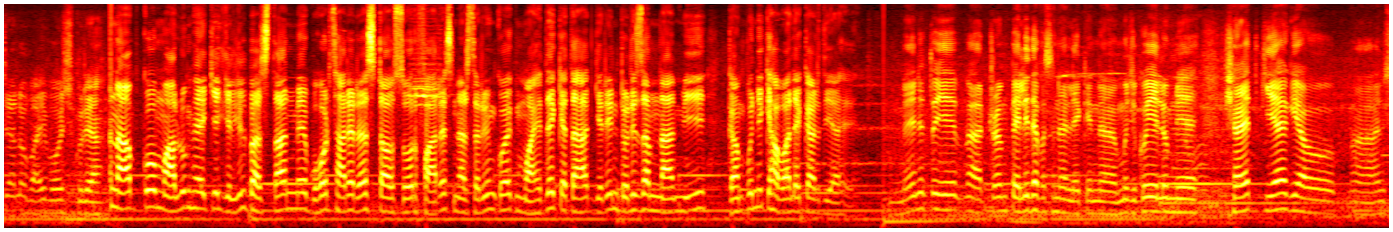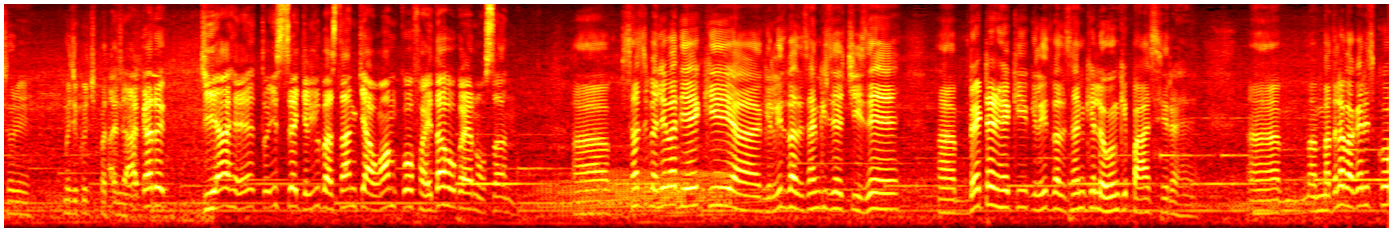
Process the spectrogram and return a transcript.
چلو بھائی بہت شکریہ۔ آپ کو معلوم ہے کہ گلگل بستان میں بہت سارے ریسٹ ہاؤس اور فارسٹ نرسریوں کو ایک معاہدے کے تحت گرین ٹورزم نامی کمپنی کے حوالے کر دیا ہے۔ میں نے تو یہ ٹرم پہلی دفعہ سنا لیکن مجھے کوئی علم نہیں ہے۔ شاید کیا گیا ہو ایم سوری مجھے کچھ پتہ اچھا، نہیں۔ اگر کیا ہے تو اس سے گلگت بلتستان کے عوام کو فائدہ ہوگا یا نقصان؟ سب سے پہلی بات یہ ہے کہ گلگت بلتستان کی جو چیزیں ہیں بیٹر ہے کہ گلگت بلتستان کے لوگوں کے پاس ہی رہیں۔ مطلب اگر اس کو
